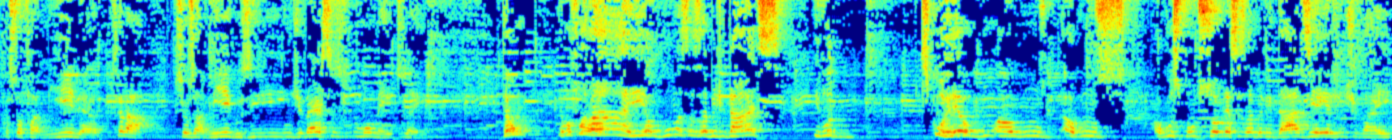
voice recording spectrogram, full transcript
com a sua família, sei lá, com seus amigos e em diversos momentos aí. Então, eu vou falar aí algumas das habilidades e vou discorrer alguns, alguns, alguns pontos sobre essas habilidades e aí a gente vai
